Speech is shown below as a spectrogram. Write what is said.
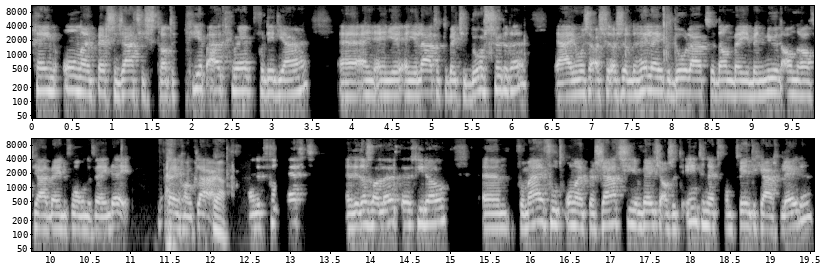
geen online personalisatiestrategie hebt uitgewerkt voor dit jaar. Uh, en, en, je, en je laat het een beetje doorsudderen. Ja, jongens, als je, als je het heel even doorlaat, dan ben je ben nu een anderhalf jaar je de volgende V&D. Dan ben je gewoon klaar. Ja. En het voelt echt, en dat is wel leuk, Guido. Um, voor mij voelt online presentatie een beetje als het internet van 20 jaar geleden.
